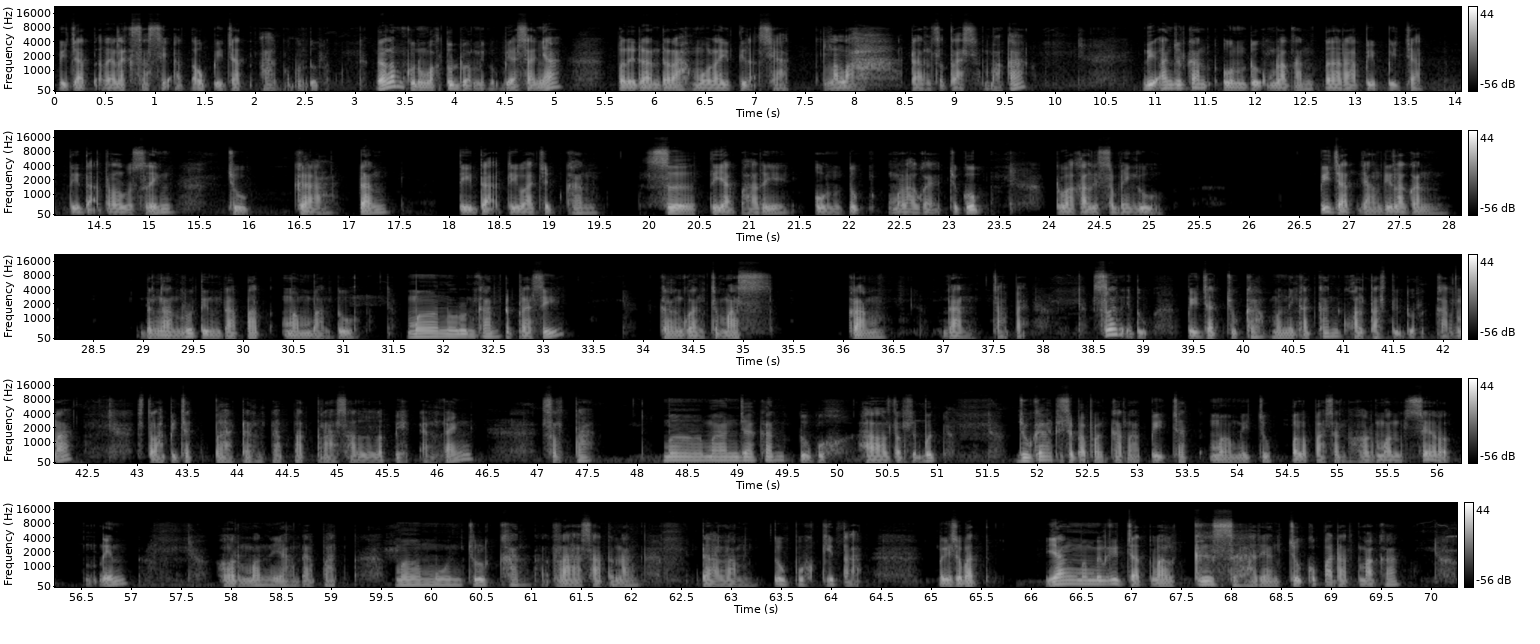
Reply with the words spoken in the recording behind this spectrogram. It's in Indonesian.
pijat relaksasi atau pijat akupuntur. Dalam kurun waktu dua minggu, biasanya peredaran darah mulai tidak sehat, lelah, dan stres. Maka dianjurkan untuk melakukan terapi pijat. Tidak terlalu sering juga dan tidak diwajibkan setiap hari untuk melakukan cukup dua kali seminggu Pijat yang dilakukan dengan rutin dapat membantu menurunkan depresi, gangguan cemas, kram, dan capek. Selain itu, pijat juga meningkatkan kualitas tidur karena setelah pijat badan dapat terasa lebih enteng serta memanjakan tubuh. Hal tersebut juga disebabkan karena pijat memicu pelepasan hormon serotonin hormon yang dapat memunculkan rasa tenang dalam tubuh kita. Bagi sobat yang memiliki jadwal keseharian cukup padat, maka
